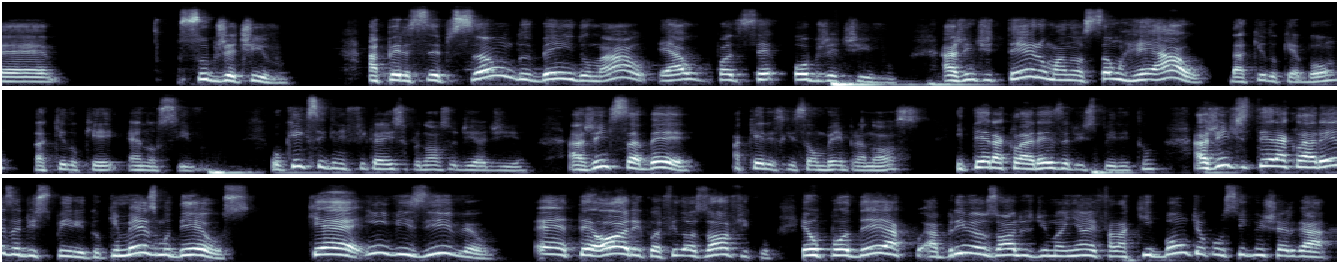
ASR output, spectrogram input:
é, subjetivo. A percepção do bem e do mal é algo que pode ser objetivo. A gente ter uma noção real daquilo que é bom, daquilo que é nocivo. O que, que significa isso para o nosso dia a dia? A gente saber aqueles que são bem para nós e ter a clareza de espírito. A gente ter a clareza de espírito que mesmo Deus, que é invisível, é teórico, é filosófico, eu poder abrir meus olhos de manhã e falar que bom que eu consigo enxergar.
